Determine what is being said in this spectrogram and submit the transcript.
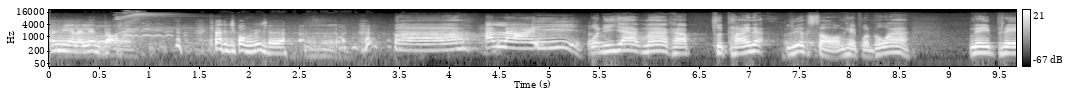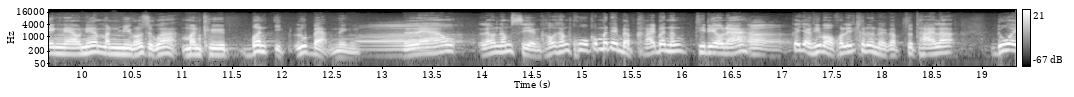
ไม่มีอะไรเล่นต่อแค่ชมไม่เฉยป๋าอะไร วันนี้ยากมากครับ สุดท้ายเนี่ยเลือก 2 เหตุผลเพราะว่า ในเพลงแนวเนี้ยมันมีความรู้สึกว่ามันคือเบิ้ลอีกรูปแบบหนึ่งแล้วแล้วน้ำเสียงเขาทั้งคู่ก็ไม่ได้แบบคล้ายเบิ้ลทั้งทีเดียวนะเออก็อย่างที่บอกคนเล่นคนหน่อยกับสุดท้ายแล้ว ด้วย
